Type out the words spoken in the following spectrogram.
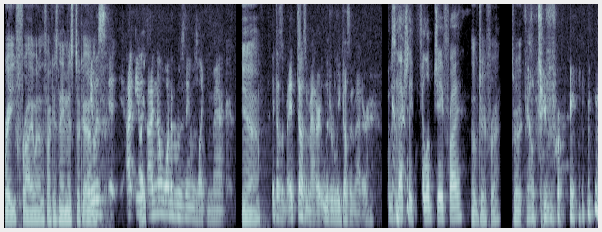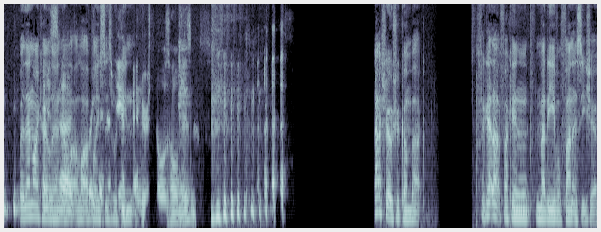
Ray Fry, whatever the fuck his name is, took it over. It was. I, it, I know one of them's name was like Mac. yeah, It doesn't. It doesn't matter. It literally doesn't matter. It was it actually Philip J. Fry? Philip J. Fry. That's right. Philip J. Fry. But then, like, I learned uh, a, lot, of places would Dan be. Bender stole his whole business. that show should come back. Forget that fucking medieval fantasy show.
